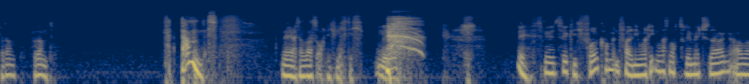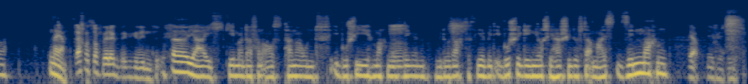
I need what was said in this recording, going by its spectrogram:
verdammt, verdammt. Verdammt! Naja, dann war es auch nicht wichtig. Nee. Nee, ist mir jetzt wirklich vollkommen entfallen. Ich wollte irgendwas noch zu dem Match sagen, aber. Naja. Sag uns doch, wer da gewinnt. Äh, ja, ich gehe mal davon aus, Tana und Ibushi machen das Mhm. Ding. Wie du sagtest, hier mit Ibushi gegen Yoshihashi dürfte am meisten Sinn machen. Ja, definitiv.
